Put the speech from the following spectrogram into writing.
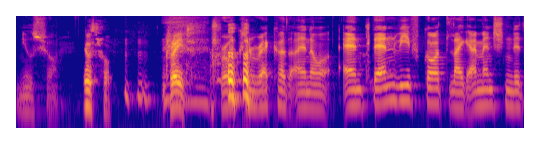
news show. Show. Great. broken record, I know. And then we've got, like I mentioned it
